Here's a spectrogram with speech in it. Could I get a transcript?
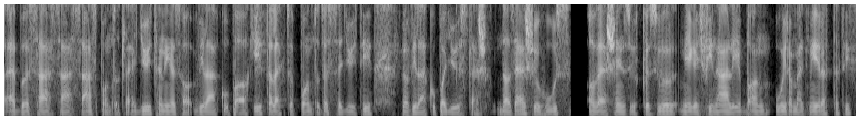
ebből 100-100-100 pontot lehet gyűjteni, ez a világkupa. Aki itt a legtöbb pontot összegyűjti, ő a világkupa győztes. De az első 20 a versenyzők közül még egy fináléban újra megmérettetik,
